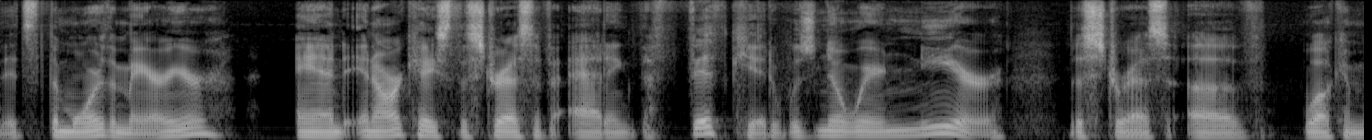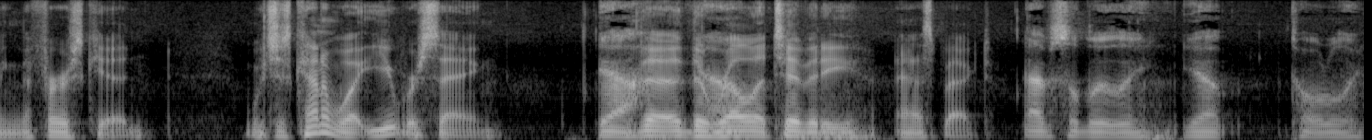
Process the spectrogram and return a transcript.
it's the more the merrier. And in our case, the stress of adding the fifth kid was nowhere near the stress of welcoming the first kid, which is kind of what you were saying. Yeah. The the yeah. relativity aspect. Absolutely. Yep. Totally.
